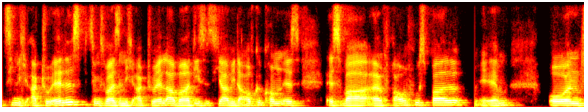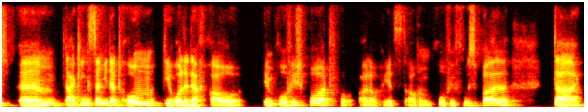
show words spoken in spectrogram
ziemlich aktuell ist, beziehungsweise nicht aktuell, aber dieses Jahr wieder aufgekommen ist. Es war äh, Frauenfußball, EM, und ähm, da ging es dann wieder darum, die Rolle der Frau im Profisport, also jetzt auch im Profifußball. Da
